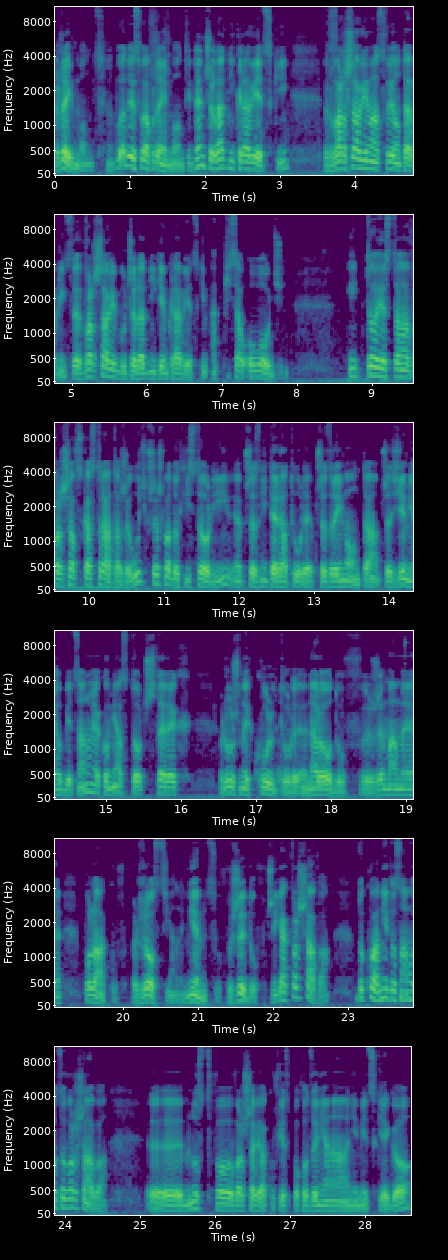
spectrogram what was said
Rejmont, Władysław Rejmont. I ten czeladnik krawiecki w Warszawie ma swoją tablicę. W Warszawie był czeladnikiem krawieckim, a pisał o Łodzi. I to jest ta warszawska strata, że Łódź przeszła do historii e, przez literaturę, przez Rejmonta, przez Ziemię Obiecaną jako miasto czterech różnych kultur, e, narodów, że mamy Polaków, Rosjan, Niemców, Żydów, czyli jak Warszawa. Dokładnie to samo co Warszawa. E, Mnóstwo warszawiaków jest pochodzenia niemieckiego.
